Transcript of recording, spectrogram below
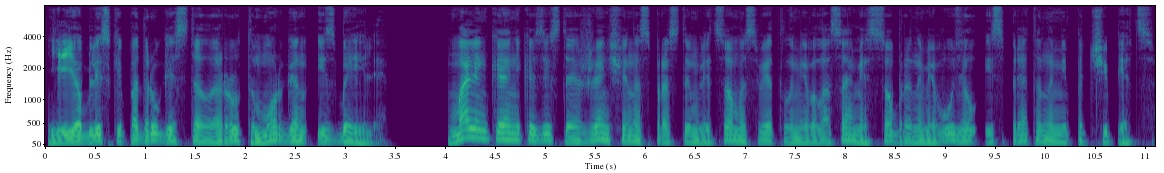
Ее близкой подругой стала Рут Морган из Бейли. Маленькая неказистая женщина с простым лицом и светлыми волосами, собранными в узел и спрятанными под чепец.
